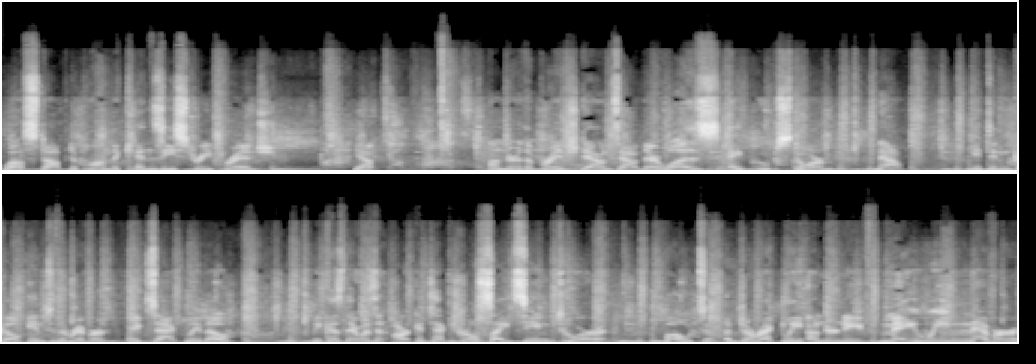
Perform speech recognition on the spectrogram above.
while stopped upon the Kinzie Street Bridge. Yep. Under the bridge downtown, there was a poop storm. Now, it didn't go into the river exactly, though because there was an architectural sightseeing tour boat directly underneath. May we never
